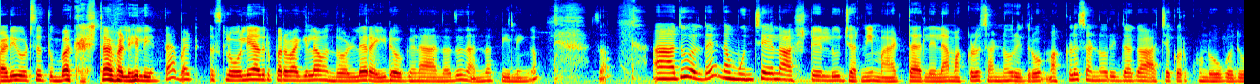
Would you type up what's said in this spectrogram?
ಗಾಡಿ ಓಡಿಸೋದು ತುಂಬ ಕಷ್ಟ ಮಳೆಯಲ್ಲಿ ಅಂತ ಬಟ್ ಸ್ಲೋಲಿ ಆದರೂ ಪರವಾಗಿಲ್ಲ, ಒಂದು ಒಳ್ಳೆ ರೈಡ್ ಹೋಗೋಣ ಅನ್ನೋದು ನನ್ನ ಫೀಲಿಂಗು ಸೊ ಅದು ಅಲ್ಲದೆ ನಾವು ಮುಂಚೆ ಎಲ್ಲ ಅಷ್ಟೆಲ್ಲೂ ಜರ್ನಿ ಮಾಡ್ತಾ ಇರಲಿಲ್ಲ. ಮಕ್ಕಳು ಸಣ್ಣವರಿದ್ದರು ಮಕ್ಕಳು ಸಣ್ಣವರಿದ್ದಾಗ ಆಚೆ ಕರ್ಕೊಂಡು ಹೋಗೋದು,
